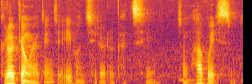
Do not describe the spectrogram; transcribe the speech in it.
그럴 경우에도 이제 입원 치료를 같이 좀 하고 있습니다.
